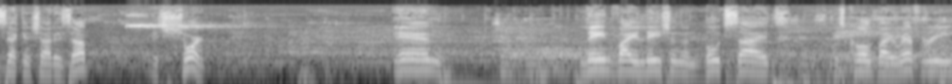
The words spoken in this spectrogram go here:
Second shot is up. It's short. And lane violation on both sides is called by referee.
